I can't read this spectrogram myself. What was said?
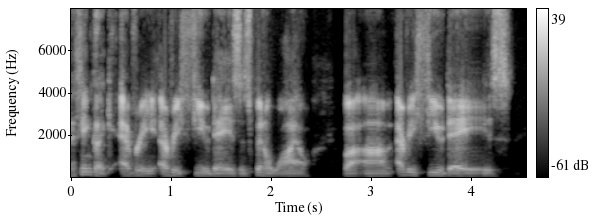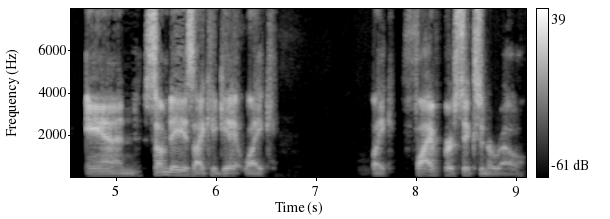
I think like every, every few days, it's been a while, but um, every few days, and some days i could get like like five or six in a row.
